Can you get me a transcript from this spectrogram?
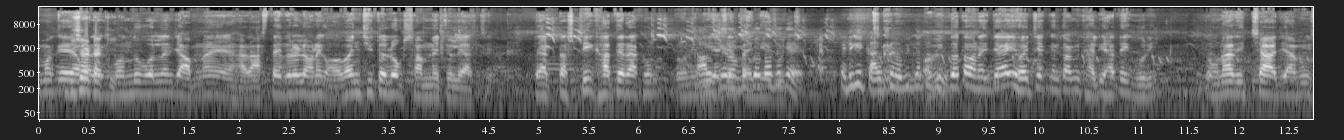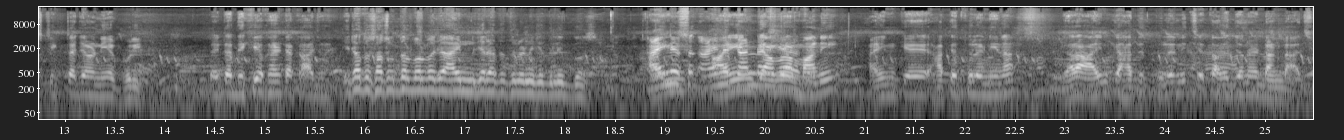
আমাকে বন্ধু বললেন যে আপনার রাস্তায় বেরোলে অনেক অবাঞ্ছিত লোক সামনে চলে আসছে। তো একটা স্টিক হাতে রাখুন। এটা কি কালকের অভিজ্ঞতা অভিজ্ঞতা অনেক জায়গায় হয়েছে কিন্তু আমি খালি হাতেই ঘুরি। তো ওনার ইচ্ছা যে আমি স্টিকটা যেন নিয়ে ঘুরি। তো এটা দেখি ওখানে একটা কাজ হয়। এটা তো শাসক দল বলবে যে আইন নিজের হাতে তুলে নিয়েছে দিলীপ ঘোষ। আইনকে আমরা মানি আইনকে হাতে তুলে নিই না। যারা আইনকে হাতে তুলে নিচ্ছে তাদের জন্য ডান্ডা আছে।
